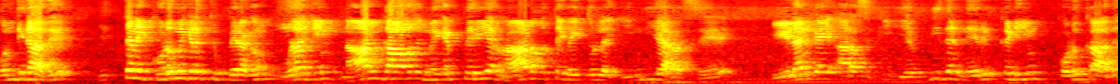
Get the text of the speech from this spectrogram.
கொண்டிராது. இத்தனை கொடுமைகளுக்கு பிறகும் உலகின் நான்காவது மிகப்பெரிய ராணுவத்தை வைத்துள்ள இந்திய அரசு இலங்கை அரசுக்கு எவ்வித நெருக்கடியும் கொடுக்காது.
